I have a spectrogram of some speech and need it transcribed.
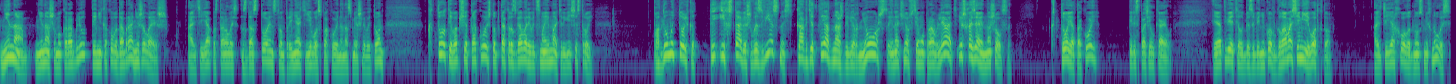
ни нам, ни нашему кораблю ты никакого добра не желаешь». Альтия постаралась с достоинством принять его спокойно насмешливый тон — кто ты вообще такой, чтобы так разговаривать с моей матерью и сестрой? Подумать только, ты их ставишь в известность, как где ты однажды вернешься и начнешь всем управлять, ишь хозяин нашелся. «Кто я такой?» — переспросил Кайл. И ответил без обиняков, «Глава семьи, вот кто». Альтия холодно усмехнулась.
